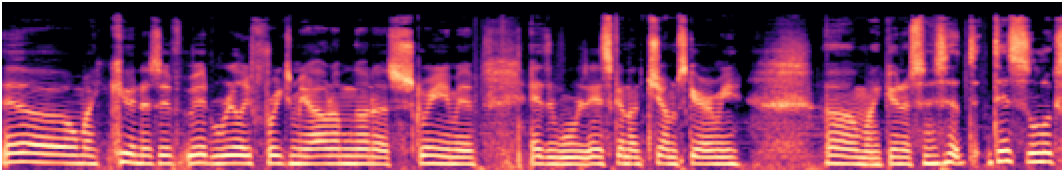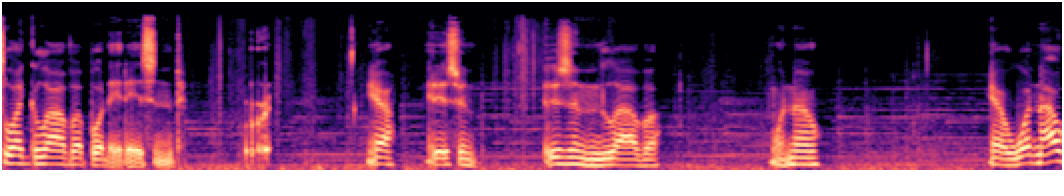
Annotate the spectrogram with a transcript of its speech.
Oh my goodness, if it really freaks me out, I'm gonna scream if it's gonna jump scare me. Oh my goodness, This- looks like lava, but it isn't. Yeah, it isn't. It isn't lava. What now? Yeah, what now?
